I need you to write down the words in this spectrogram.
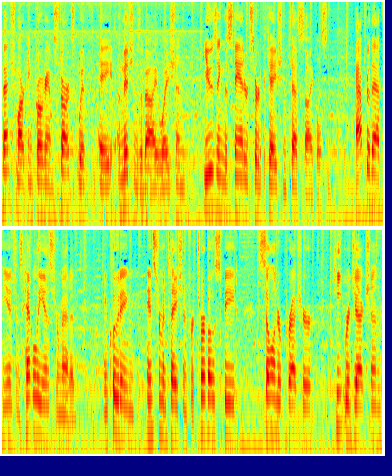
benchmarking program starts with a emissions evaluation using the standard certification test cycles. After that, the engine is heavily instrumented, including instrumentation for turbo speed, cylinder pressure, heat rejection,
